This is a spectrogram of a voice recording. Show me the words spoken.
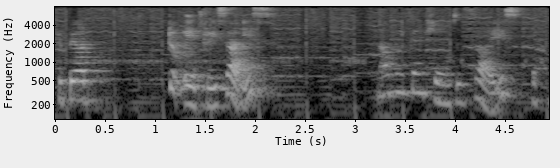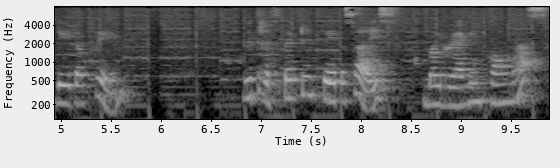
prepared to A3 size. Now we can change the size of data frame with respective paper size by dragging commas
